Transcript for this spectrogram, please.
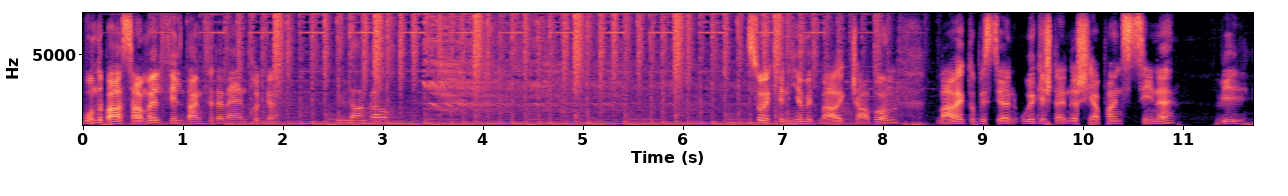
Wunderbar, Samuel, vielen Dank für deine Eindrücke. Vielen Dank auch. So, ich bin hier mit Marek Czabon. Marek, du bist ja ein Urgestein der SharePoint-Szene. Wie,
